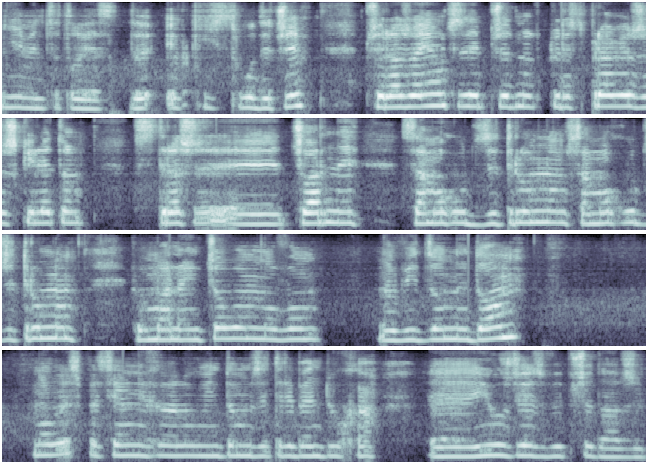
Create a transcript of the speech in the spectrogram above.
nie wiem co to jest, do jakichś słodyczy. Przerażający przedmiot, który sprawia, że szkieleton straszy e, czarny samochód z trumną, samochód z trumną pomarańczową, nową, nawiedzony dom. Nowy specjalny Halloween dom z trybem ducha e, już jest w wyprzedaży.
